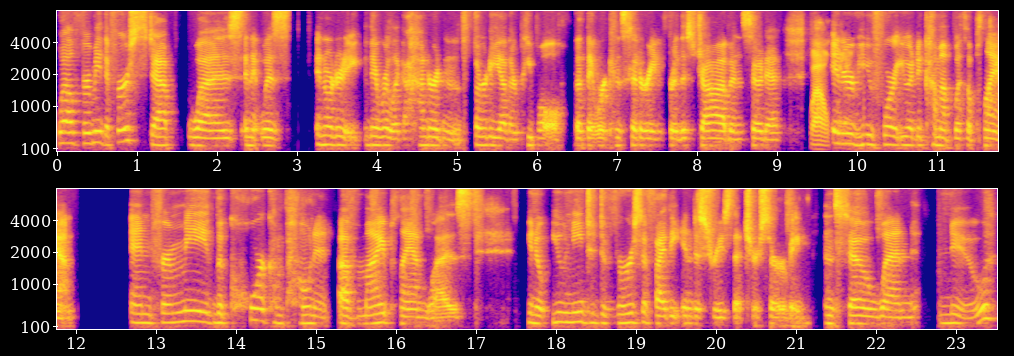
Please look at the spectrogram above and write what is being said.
well for me the first step was and it was in order to there were like 130 other people that they were considering for this job and so to wow. interview for it you had to come up with a plan and for me the core component of my plan was you know you need to diversify the industries that you're serving. And so when new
